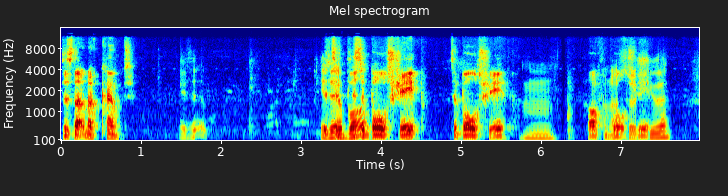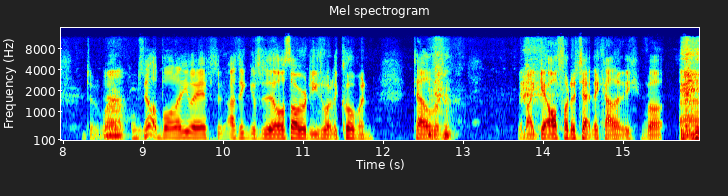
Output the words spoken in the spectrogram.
Does that not count? Is it? Is it's it a ball? It's a ball shape. It's a ball shape. Hmm, Half a I'm ball so shape. sure. D- Well, it's not a ball anyway. If the- I think if the authorities want to come and tell them, they might get off on a technicality. But uh,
